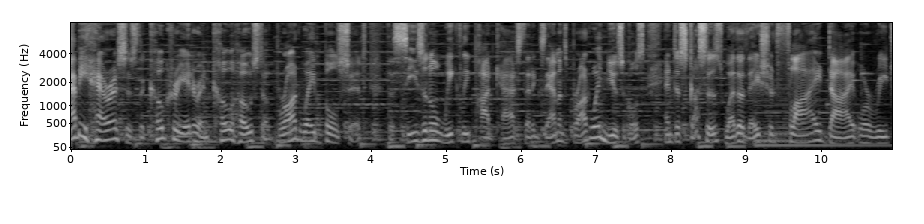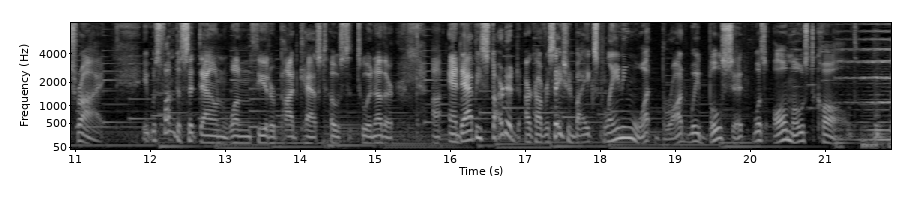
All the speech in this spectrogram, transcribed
Abbey Harris is the co creator and co host of Broadway Bullshit, the seasonal weekly podcast that examines Broadway musicals and discusses whether they should fly, die, or retry. It was fun to sit down one theater podcast host to another, uh, and Abbey started our conversation by explaining what Broadway Bullshit was almost called.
